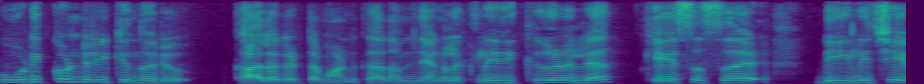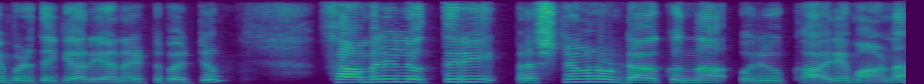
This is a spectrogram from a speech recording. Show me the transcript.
കൂടിക്കൊണ്ടിരിക്കുന്ന ഒരു കാലഘട്ടമാണ്. കാരണം ഞങ്ങൾ ക്ലിനിക്കുകളിൽ കേസസ് ഡീൽ ചെയ്യുമ്പോഴത്തേക്ക് അറിയാനായിട്ട് പറ്റും. ഫാമിലിയിൽ ഒത്തിരി പ്രശ്നങ്ങൾ ഉണ്ടാക്കുന്ന ഒരു കാര്യമാണ്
